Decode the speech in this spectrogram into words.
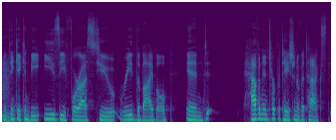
Mm. I hmm. think it can be easy for us to read the Bible and have an interpretation of a text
